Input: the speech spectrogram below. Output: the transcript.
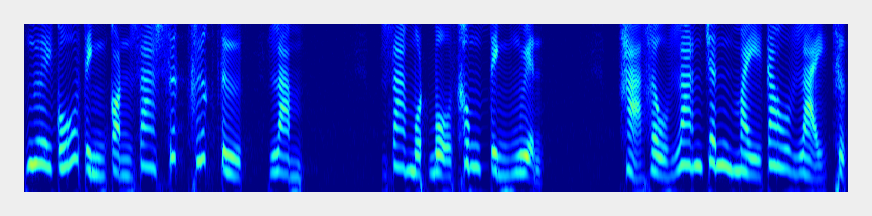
Ngươi cố tình còn ra sức khước từ. Làm. Ra một bộ không tình nguyện. Hạ hầu lan chân mày cau lại thực.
